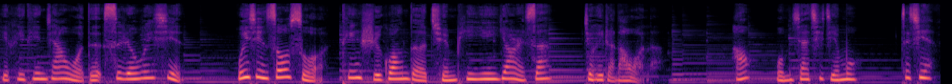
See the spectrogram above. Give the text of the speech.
也可以添加我的私人微信，微信搜索“听时光”的全拼音幺二三，就可以找到我了。好，我们下期节目再见。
